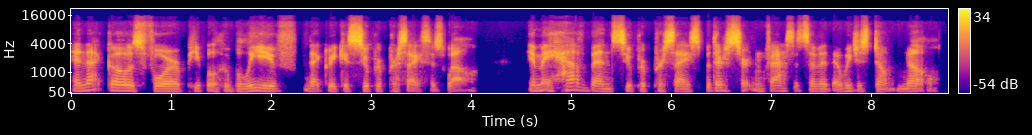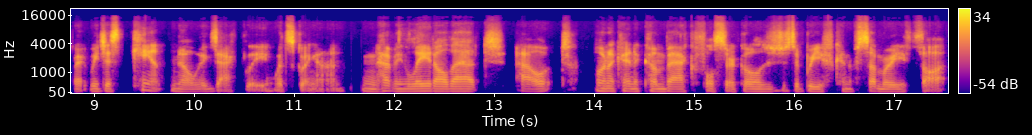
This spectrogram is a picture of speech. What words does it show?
And that goes for people who believe that Greek is super precise as well it may have been super precise, but there's certain facets of it that we just don't know, right? We just can't know exactly what's going on. And having laid all that out, I want to kind of come back full circle, just a brief kind of summary thought.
